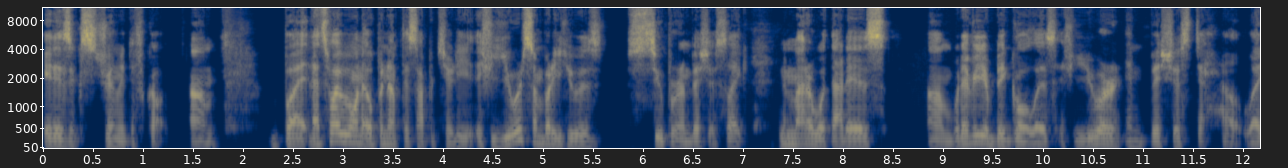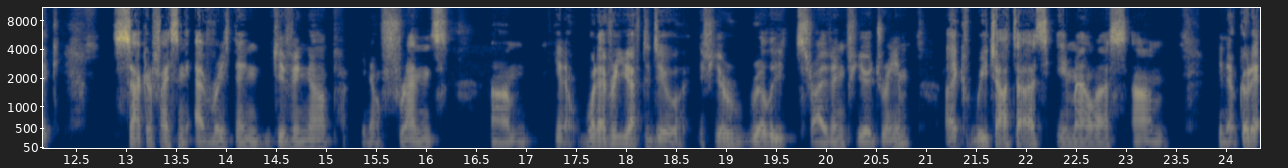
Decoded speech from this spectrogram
it is extremely difficult. Um, but that's why we want to open up this opportunity. If you are somebody who is super ambitious, like no matter what that is, um, whatever your big goal is, if you are ambitious to help, like sacrificing everything, giving up, you know, friends, um, you know, whatever you have to do, if you're really striving for your dream, like reach out to us, email us, um, you know, go to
